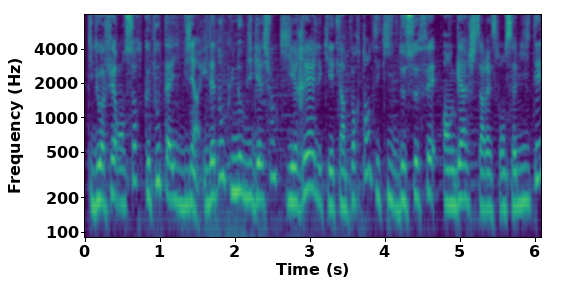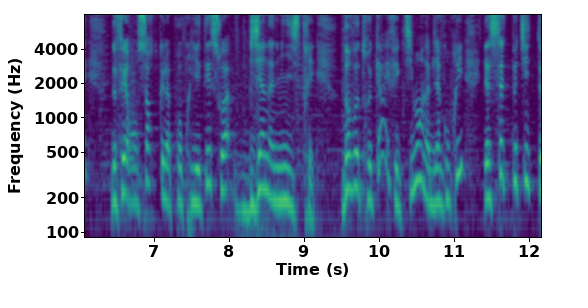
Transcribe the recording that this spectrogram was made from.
qui doit faire en sorte que tout aille bien. Il a donc une obligation qui est réelle et qui est importante et qui, de ce fait, engage sa responsabilité de faire en sorte que la propriété soit bien administrée. Dans votre cas, effectivement, on a bien compris, il y a cette petite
